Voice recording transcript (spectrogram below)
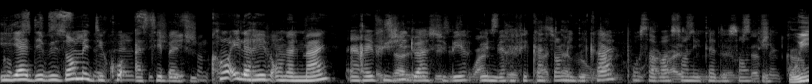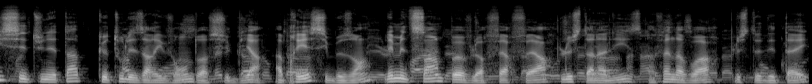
il y a des besoins médicaux assez basiques. Quand il arrive en Allemagne, un réfugié doit subir une vérification médicale pour savoir son état de santé. Oui, c'est une étape que tous les arrivants doivent subir. Après, si besoin, les médecins peuvent leur faire faire plus d'analyses afin d'avoir plus de détails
